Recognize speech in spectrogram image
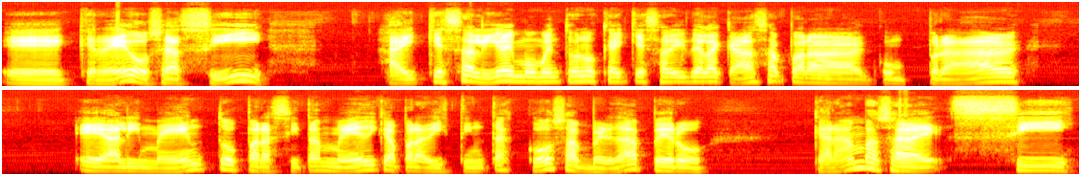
Eh, creo, o sea, sí, hay que salir, hay momentos en los que hay que salir de la casa para comprar eh, alimentos, para citas médicas, para distintas cosas, ¿verdad? Pero, caramba, o sea, si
